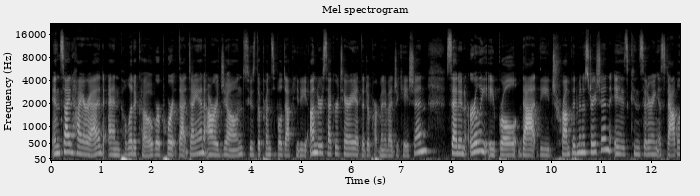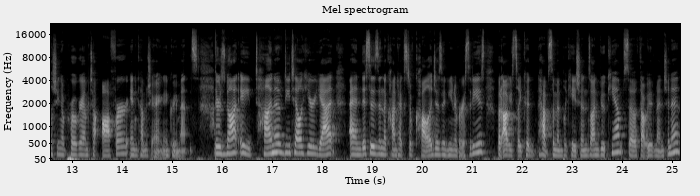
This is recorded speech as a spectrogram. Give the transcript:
Inside Higher Ed and Politico report that Diane Auer Jones, who's the principal deputy undersecretary at the Department of Education, said in early April that the Trump administration is considering establishing a program to offer income sharing agreements. There's not a ton of detail here yet. And this is in the context of colleges and universities, but obviously could have some implications on boot camp. So thought we would mention it.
